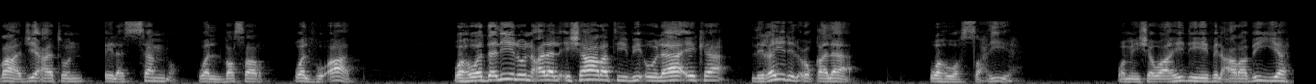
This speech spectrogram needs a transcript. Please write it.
راجعة إلى السمع والبصر والفؤاد. وهو دليل على الإشارة بأولئك لغير العقلاء وهو الصحيح. ومن شواهده في العربية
